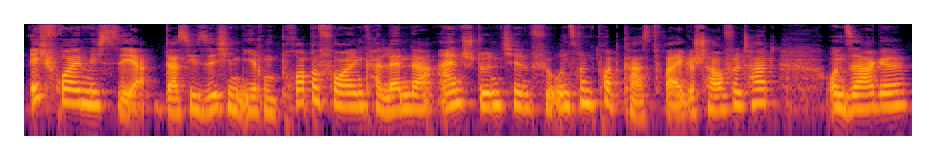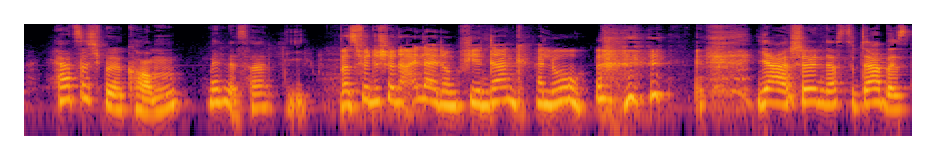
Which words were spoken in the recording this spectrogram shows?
Ich freue mich sehr, dass sie sich in ihrem proppevollen Kalender ein Stündchen für unseren Podcast freigeschaufelt hat und sage herzlich willkommen, Melissa Lee. Was für eine schöne Einleitung. Vielen Dank. Hallo. ja, schön, dass du da bist.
